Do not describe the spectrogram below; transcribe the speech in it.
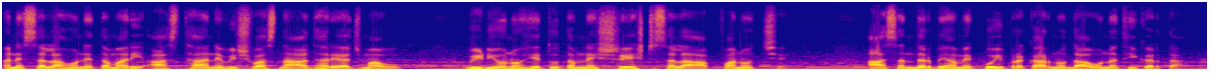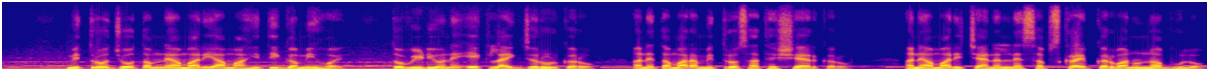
અને સલાહોને તમારી આસ્થા અને વિશ્વાસના આધારે અજમાવો. વિડીયોનો હેતુ તમને શ્રેષ્ઠ સલાહ આપવાનો જ છે. આ સંદર્ભે અમે કોઈ પ્રકારનો દાવો નથી કરતા. મિત્રો, જો તમને અમારી આ માહિતી ગમી હોય, તો વિડીયોને એક લાઇક જરૂર કરો અને તમારા મિત્રો સાથે શેર કરો. અને અમારી ચેનલને સબસ્ક્રાઇબ કરવાનું ન ભૂલો,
